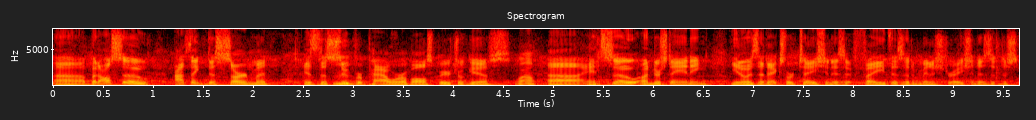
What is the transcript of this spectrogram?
Uh, but also, I think discernment is the superpower of all spiritual gifts. Wow. Uh, and so understanding, you know, is it exhortation? Is it faith? Is it administration? Is it dis-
